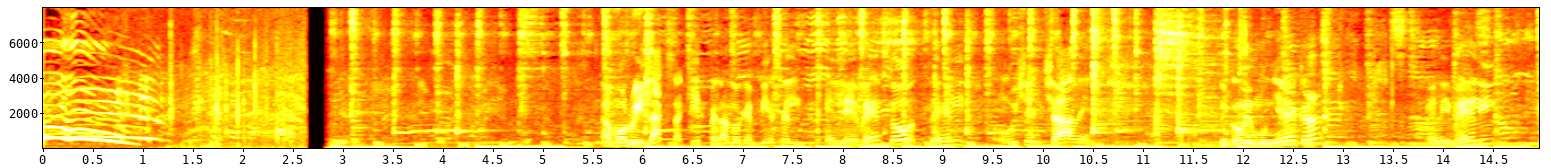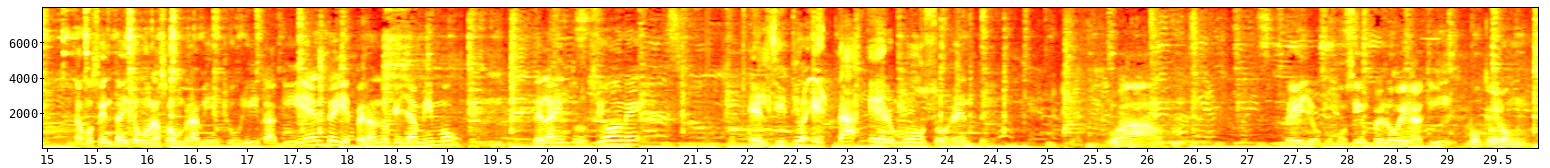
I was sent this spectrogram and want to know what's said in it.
Estamos relax aquí esperando que empiece el, el evento del Ocean Challenge. Estoy con mi muñeca, Meli Meli. Estamos sentaditos en una sombra bien chulita aquí, gente, y esperando que ya mismo de las instrucciones el sitio está hermoso, gente. Wow. Bello, como siempre lo es aquí, Boquerón.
